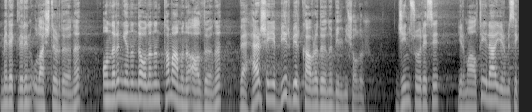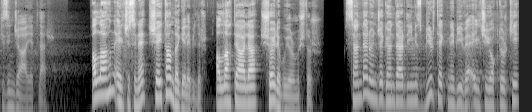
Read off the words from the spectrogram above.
meleklerin ulaştırdığını, onların yanında olanın tamamını aldığını ve her şeyi bir bir kavradığını bilmiş olur. Cin suresi 26 ila 28. ayetler. Allah'ın elçisine şeytan da gelebilir. Allah Teala şöyle buyurmuştur. Senden önce gönderdiğimiz bir tek nebi ve elçi yoktur ki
